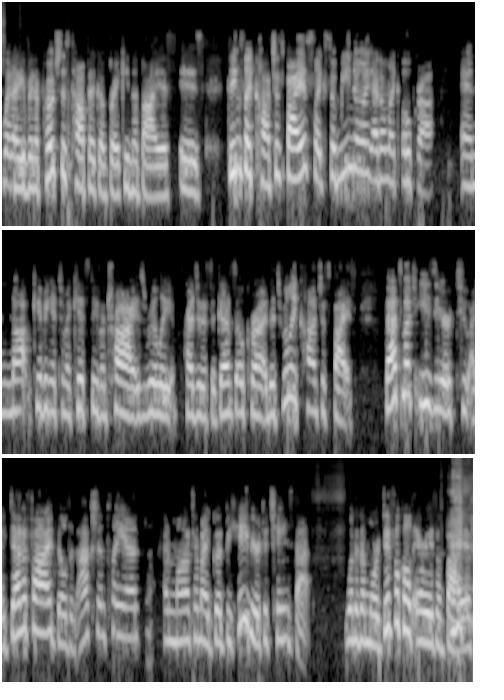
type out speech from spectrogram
when I mm-hmm. even approach this topic of breaking the bias is things like conscious bias. Like, so me knowing I don't like okra and not giving it to my kids to even try is really prejudice against okra and it's really conscious bias. That's much easier to identify, build an action plan, and monitor my good behavior to change that. One of the more difficult areas of bias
